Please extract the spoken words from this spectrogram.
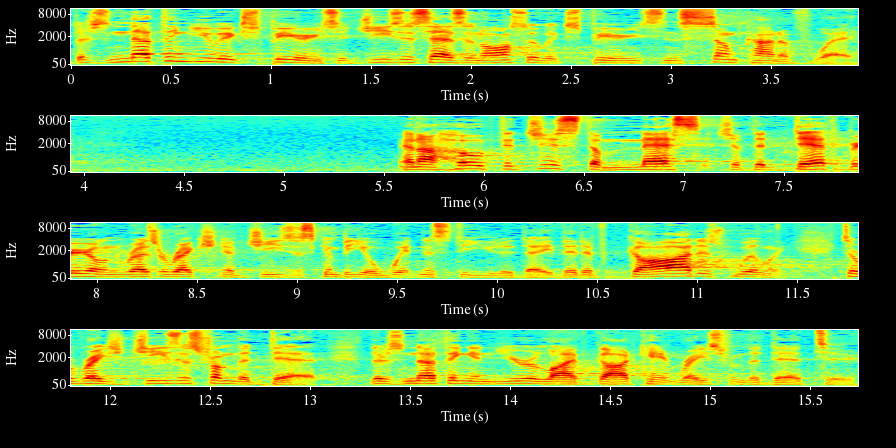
There's nothing you experience that Jesus hasn't also experienced in some kind of way. And I hope that just the message of the death, burial, and resurrection of Jesus can be a witness to you today. That if God is willing to raise Jesus from the dead, there's nothing in your life God can't raise from the dead too.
